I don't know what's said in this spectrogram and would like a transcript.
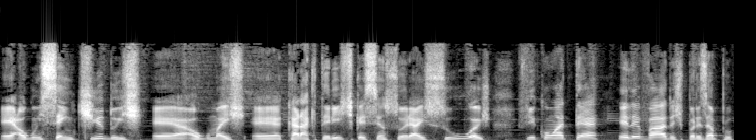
é, alguns sentidos, é, algumas é, características sensoriais suas ficam até elevadas. Por exemplo,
